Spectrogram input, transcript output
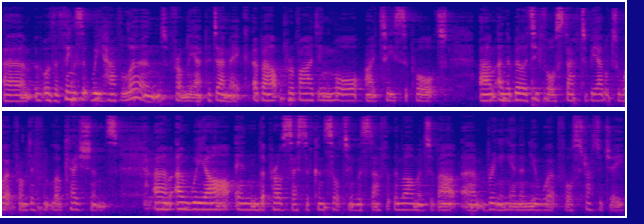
um, or the things that we have learned from the epidemic about providing more IT support uh, um, and the ability for staff to be able to work from different locations. Um, and we are in the process of consulting with staff at the moment about um, bringing in a new workforce strategy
